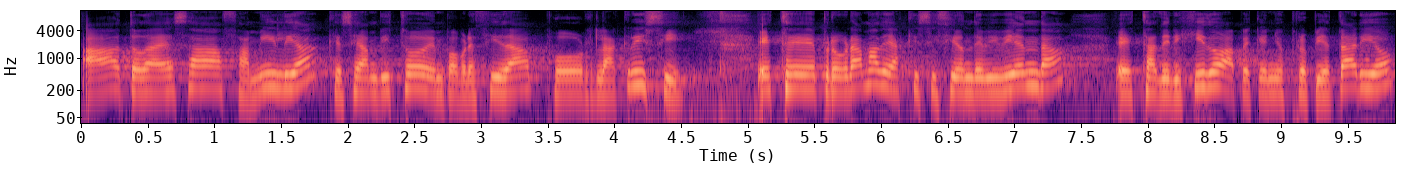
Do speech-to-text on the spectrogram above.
a todas esas familias que se han visto empobrecidas por la crisis. Este programa de adquisición de vivienda está dirigido a pequeños propietarios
